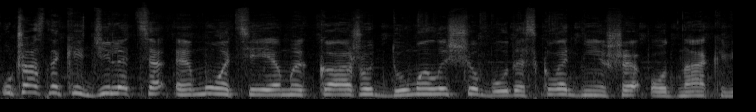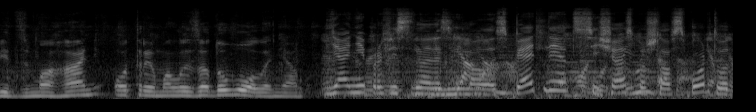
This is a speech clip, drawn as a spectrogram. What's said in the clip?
Учасники діляться емоціями, кажуть, думали, що буде складніше, однак від змагань отримали задоволення. Я не профессионально занималась 5 лет, сейчас пошла в спорт. Вот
